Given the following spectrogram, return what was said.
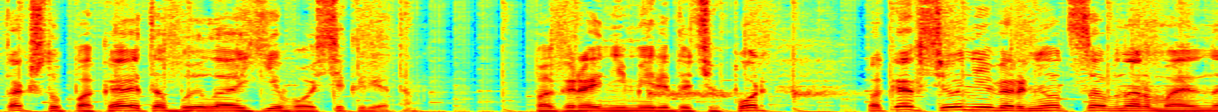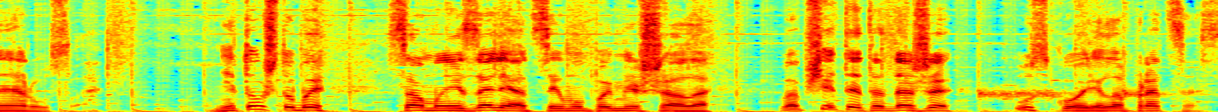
так что пока это было его секретом. По крайней мере до тех пор, пока все не вернется в нормальное русло. Не то чтобы самоизоляция ему помешала, вообще-то это даже ускорило процесс.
